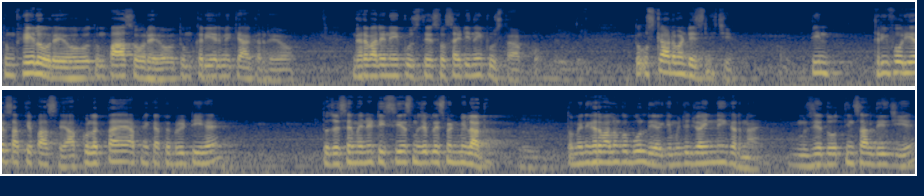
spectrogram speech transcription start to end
तुम फेल हो रहे हो, तुम पास हो रहे हो, तुम करियर में क्या कर रहे हो। घर वाले नहीं पूछते, सोसाइटी नहीं पूछता आपको। तो उसका एडवांटेज लीजिए। तीन थ्री फोर ईयर्स आपके पास है। आपको लगता है आपने कैपेबिलिटी है। तो जैसे मैंने टीसीएस मुझे प्लेसमेंट मिला था। तो मैंने घर वालों को बोल दिया कि मुझे ज्वाइन नहीं करना है। मुझे दो, तीन साल दीजिए,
